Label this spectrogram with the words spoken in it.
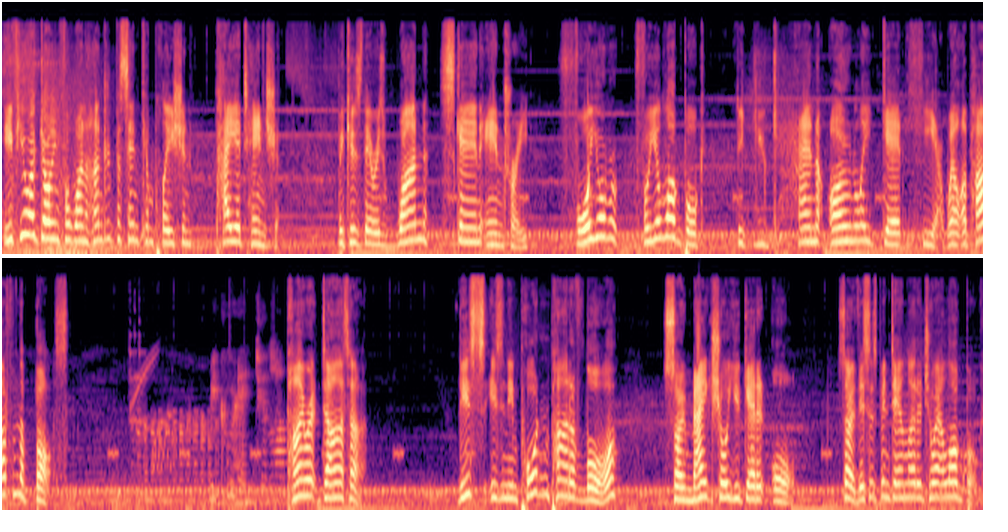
if you are going for 100% completion, pay attention because there is one scan entry for your for your logbook that you can only get here. Well, apart from the boss. Pirate data. This is an important part of lore, so make sure you get it all. So this has been downloaded to our logbook.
